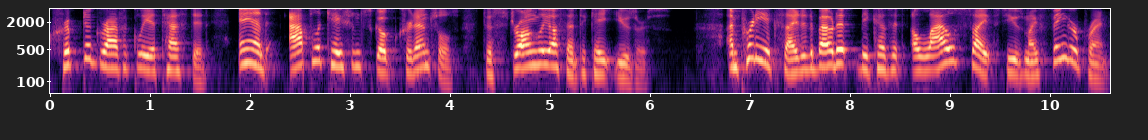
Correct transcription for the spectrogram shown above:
cryptographically attested, and application scope credentials to strongly authenticate users. I'm pretty excited about it because it allows sites to use my fingerprint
